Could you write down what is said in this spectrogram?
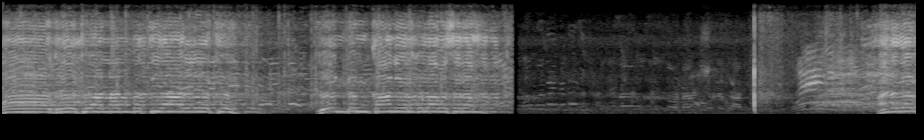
ഓ ഗ്രേറ്റ് വൺ അൻപത്തിയാറിലേക്ക് വീണ്ടും കാണികൾക്കുള്ള അവസരം. അനദർ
